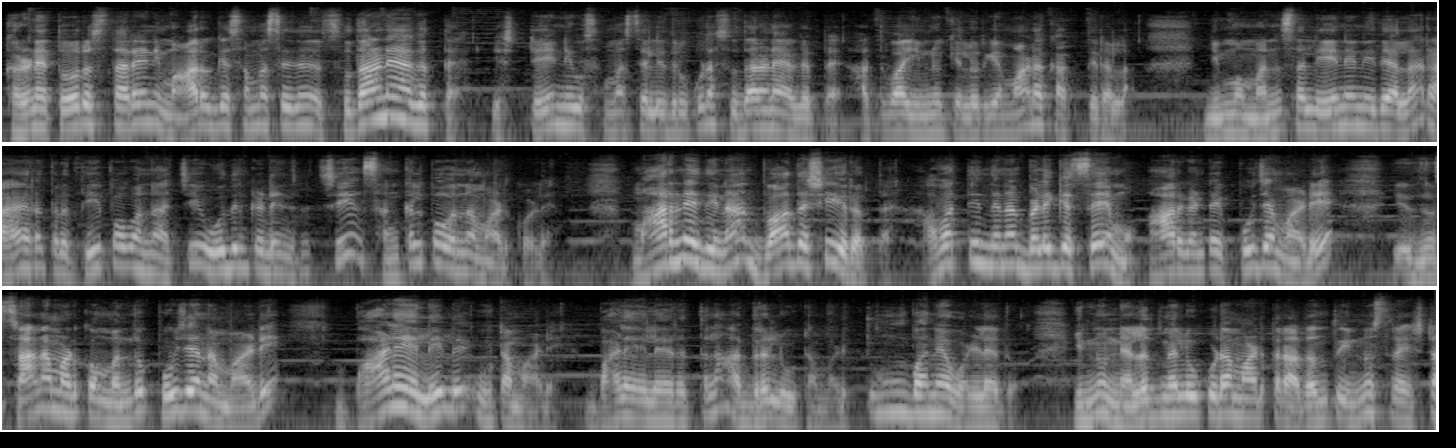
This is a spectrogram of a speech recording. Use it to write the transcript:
ಕರುಣೆ ತೋರಿಸ್ತಾರೆ, ನಿಮ್ಮ ಆರೋಗ್ಯ ಸಮಸ್ಯೆ ಸುಧಾರಣೆ ಆಗುತ್ತೆ. ಎಷ್ಟೇ ನೀವು ಸಮಸ್ಯೆಯಲ್ಲಿದ್ದರೂ ಕೂಡ ಸುಧಾರಣೆ ಆಗುತ್ತೆ. ಅಥವಾ ಇನ್ನೂ ಕೆಲವರಿಗೆ ಮಾಡೋಕ್ಕಾಗ್ತಿರಲ್ಲ. ನಿಮ್ಮ ಮನಸ್ಸಲ್ಲಿ ಏನೇನಿದೆ ಅಲ್ಲ, ರಾಯರ ಹತ್ರ ದೀಪವನ್ನು ಹಚ್ಚಿ, ಊದಿನ ಕಡೆ ಹಚ್ಚಿ ಸಂಕಲ್ಪವನ್ನು ಮಾಡಿಕೊಳ್ಳಿ. ಮಾರನೇ ದಿನ ದ್ವಾದಶಿ ಇರುತ್ತೆ. ಅವತ್ತಿನ ದಿನ ಬೆಳಗ್ಗೆ ಸೇಮ್ ಆರು ಗಂಟೆಗೆ ಪೂಜೆ ಮಾಡಿ ಸ್ನಾನ ಮಾಡ್ಕೊಂಬಂದು ಪೂಜೆನ ಮಾಡಿ, ಬಾಳೆ ಎಲೆಯಲ್ಲಿ ಊಟ ಮಾಡಿ. ಬಾಳೆ ಎಲೆ ಇರುತ್ತಲ್ಲ, ಅದರಲ್ಲಿ ಊಟ ಮಾಡಿ. ತುಂಬಾ ಒಳ್ಳೆಯದು ಇನ್ನು ನೆಲದ ಮೇಲೂ ಕೂಡ ಮಾಡ್ತಾರೆ. ಅದಂತೂ ಇನ್ನೂ ಶ್ರೇಷ್ಠ.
